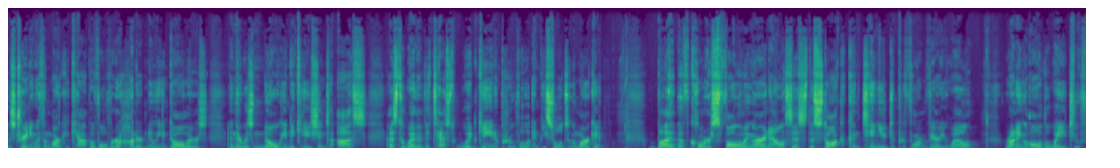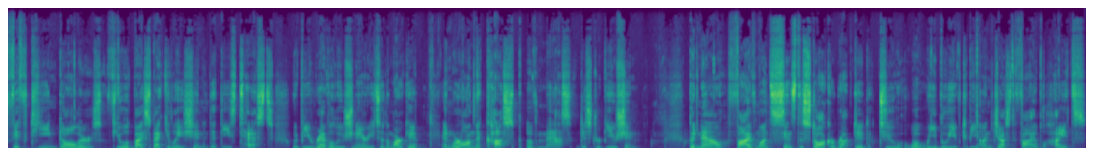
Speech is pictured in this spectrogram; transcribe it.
was trading with a market cap of over $100 million, and there was no indication to us as to whether the test would gain approval and be sold to the market. But of course, following our analysis, the stock continued to perform very well, running all the way to $15, fueled by speculation that these tests would be revolutionary to the market and were on the cusp of mass distribution. But now, five months since the stock erupted to what we believe to be unjustifiable heights,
